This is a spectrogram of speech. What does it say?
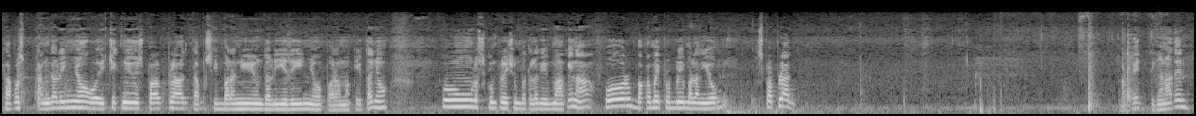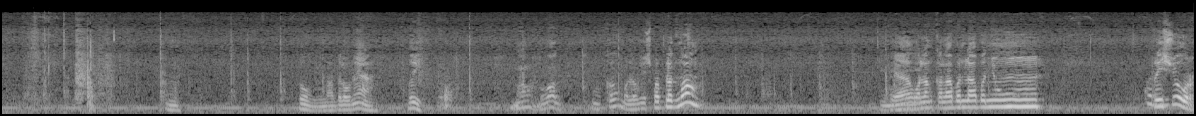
Tapos tanggalin nyo o i-check nyo yung spark plug. Tapos ibara nyo yung daliri nyo para makita nyo kung loss compression ba talaga yung makina or baka may problema lang yung spark plug. Okay, tingnan natin. Hmm. Oh, madalaw na yan. Uy, No, buwag. ikaw, malaw yung spark plug mo. Kaya walang kalaban-laban yung pressure.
